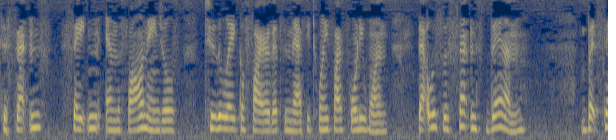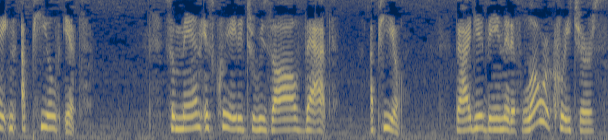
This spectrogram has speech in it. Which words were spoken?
to sentence Satan and the fallen angels to the lake of fire. That's in Matthew 25:41. That was the sentence then, but Satan appealed it. So man is created to resolve that appeal. The idea being that if lower creatures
